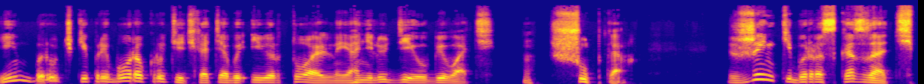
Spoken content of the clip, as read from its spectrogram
Им бы ручки приборов крутить хотя бы и виртуальные, а не людей убивать. Хм, шутка. Женьке бы рассказать,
